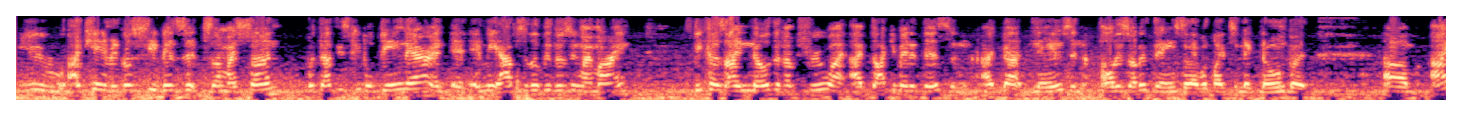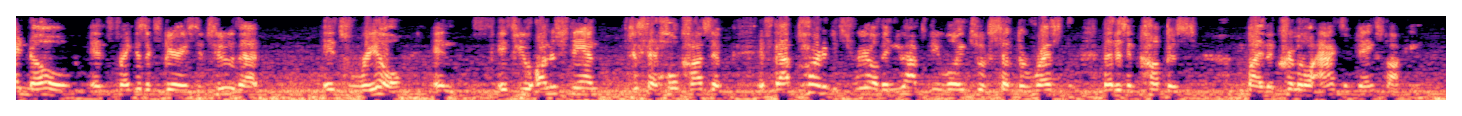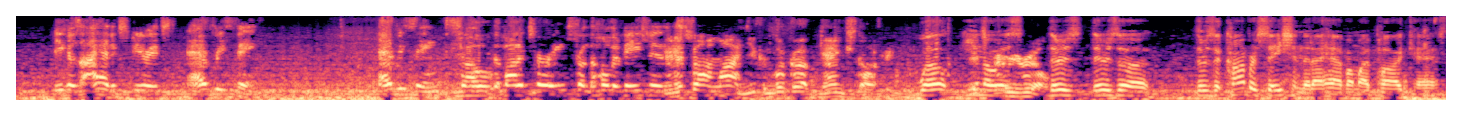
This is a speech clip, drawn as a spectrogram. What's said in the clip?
You, I can't even go see visits on my son without these people being there, and, and, and me absolutely losing my mind because I know that I'm true. I, I've documented this, and I've got names and all these other things that I would like to make known. But um, I know, and Frank has experienced it too, that it's real. And if you understand just that whole concept, if that part of it's real, then you have to be willing to accept the rest that is encompassed by the criminal act of gang stalking. Because I have experienced everything. Everything from the monitoring, from the home invasions. and it's online you can look up gang stalking Well, you It's know, very it's- real. there's there's a there's a conversation that I have on my podcast.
